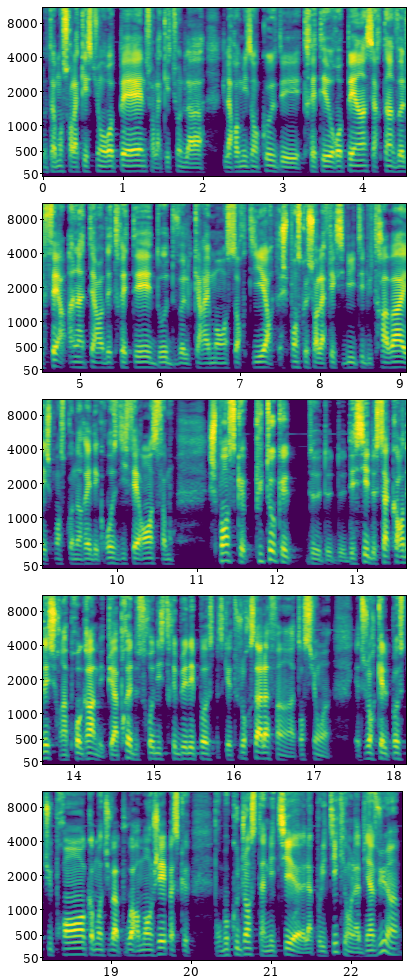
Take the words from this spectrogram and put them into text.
notamment sur la question européenne, sur la question de la, remise en cause des traités européens. Certains veulent faire à l'intérieur des traités, d'autres veulent carrément en sortir. Je pense que sur la flexibilité du travail, je pense qu'on aurait des grosses différences. Enfin bon, je pense que plutôt que d'essayer de, s'accorder sur un programme et puis après de se redistribuer des postes, parce qu'il y a toujours ça à la fin, attention, hein. il y a toujours quel poste tu prends, comment tu vas pouvoir manger, parce que pour beaucoup de gens, c'est un métier, euh, la politique, et on l'a bien vu, hein.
